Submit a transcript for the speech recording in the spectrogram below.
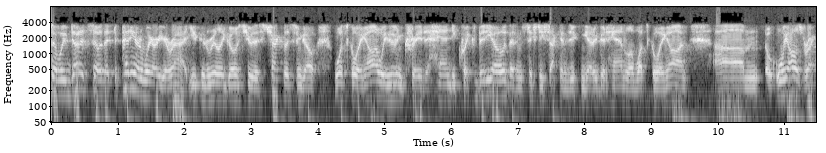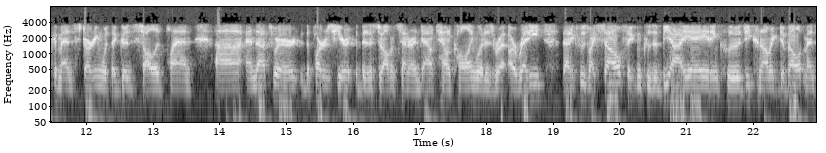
So we've done it so that depending on where you're at, you can really go through this checklist and go, what's going on? We've even created a handy, quick video that in 60 seconds you can get a good handle of what's going on. Um, we always recommend starting with a good, solid plan, uh, and that's where the partners here at the Business Development Center in downtown Collingwood is. Re- are ready. That includes myself. It includes a BIA. It includes economic development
